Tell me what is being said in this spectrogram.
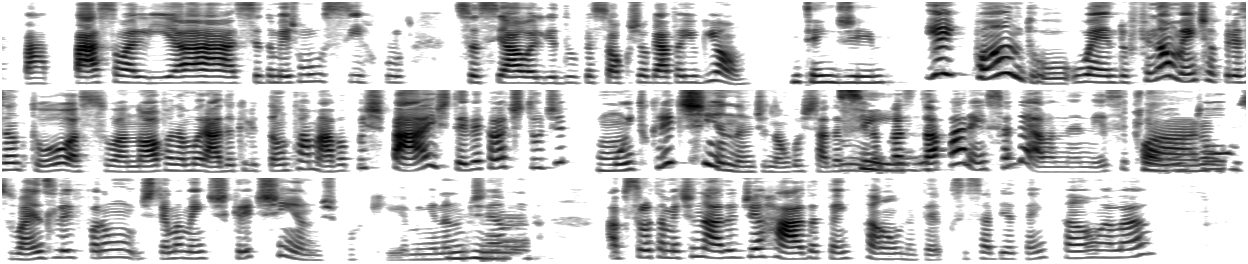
Passam ali a ser do mesmo círculo social ali do pessoal que jogava Yu-Gi-Oh! Entendi. E aí, quando o Andrew finalmente apresentou a sua nova namorada que ele tanto amava para os pais, teve aquela atitude muito cretina de não gostar da menina Sim. por causa da aparência dela, né? Nesse claro. ponto, os Wesley foram extremamente cretinos, porque a menina não uhum. tinha absolutamente nada de errado até então, né? Até o que se sabia até então, ela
